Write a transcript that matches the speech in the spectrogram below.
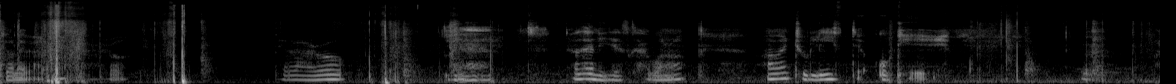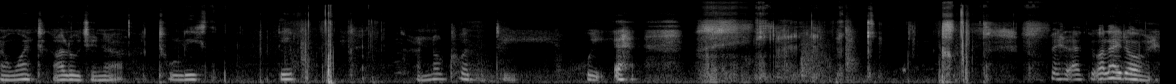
ပြောလိုက်ပါ နောက်ထပ်နေတဲ့စကားပေါ့နော် I want to leave the okay I want ငါလိုချင်တာ to leave leave ဆိုတော့နောက်ထွက်တည်ဝေးဘယ်လာပြောလိုက်တော့မယ်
